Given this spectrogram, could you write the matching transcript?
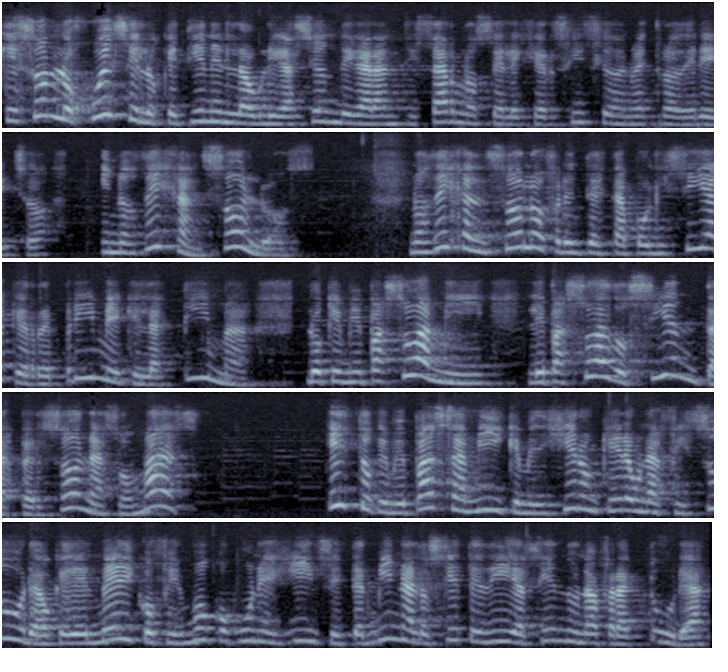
que son los jueces los que tienen la obligación de garantizarnos el ejercicio de nuestros derechos y nos dejan solos. Nos dejan solos frente a esta policía que reprime, que lastima. Lo que me pasó a mí le pasó a 200 personas o más. Esto que me pasa a mí, que me dijeron que era una fisura o que el médico firmó como un esguince y termina a los siete días siendo una fractura,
